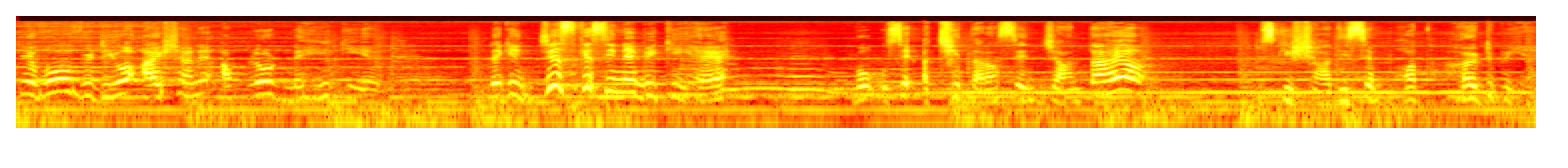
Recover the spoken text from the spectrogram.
कि वो वीडियो आयशा ने अपलोड नहीं की है। लेकिन जिस किसी ने भी की है, वो उसे अच्छी तरह से जानता है और उसकी शादी से बहुत हर्ट भी है।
